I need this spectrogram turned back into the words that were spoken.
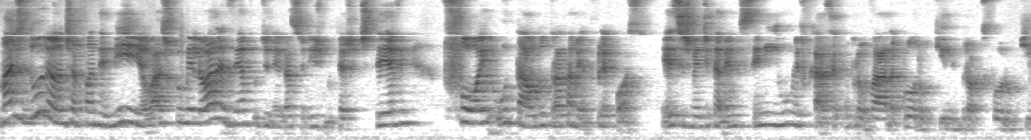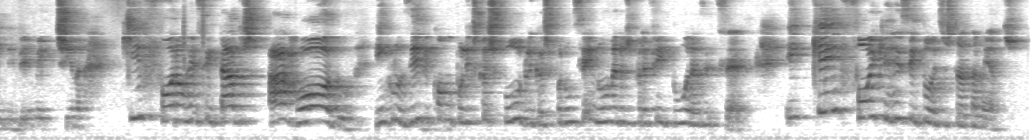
Mas durante a pandemia, eu acho que o melhor exemplo de negacionismo que a gente teve foi o tal do tratamento precoce. Esses medicamentos sem nenhuma eficácia comprovada, cloroquina, hidroxicloroquina, ivermectina, que foram receitados a rodo, inclusive como políticas públicas por um sem número de prefeituras, etc. E quem foi que receitou esses tratamentos?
